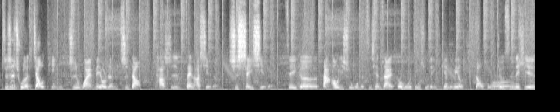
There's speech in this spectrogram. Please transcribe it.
只是除了教廷之外，没有人知道它是在哪写的，是谁写的。这个大奥义书，我们之前在《恶魔禁书》的影片里面有提到过，哦就是那些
